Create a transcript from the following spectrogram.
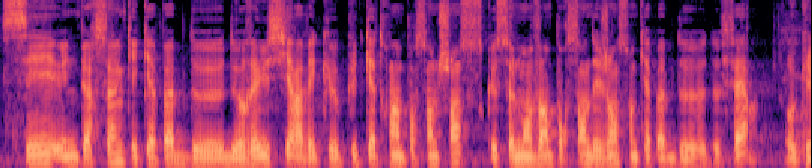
c'est une personne qui est capable de, de, réussir avec euh, plus de 80% de chance, ce que seulement 20% des gens sont capables de, de faire. Ok.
